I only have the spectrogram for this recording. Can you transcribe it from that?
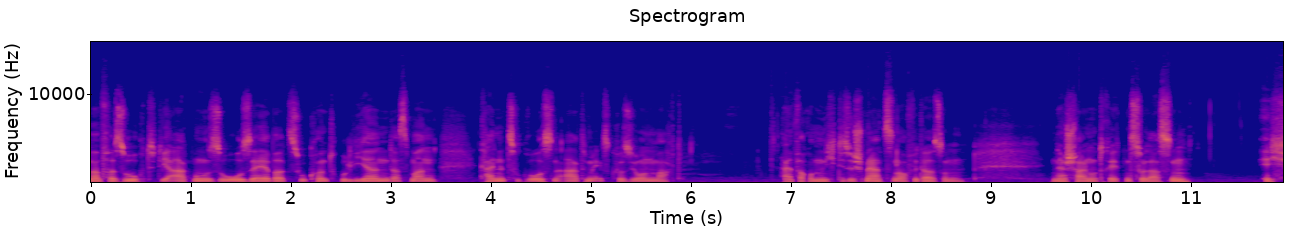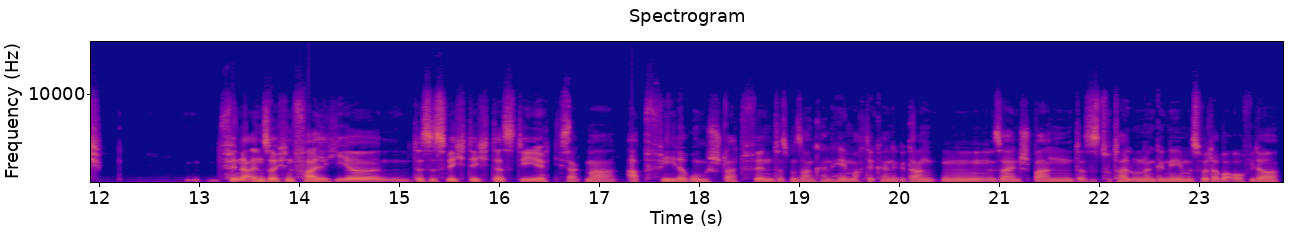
Man versucht, die Atmung so selber zu kontrollieren, dass man keine zu großen Atemexkursionen macht. Einfach um nicht diese Schmerzen auch wieder so in Erscheinung treten zu lassen. Ich finde einen solchen Fall hier, das ist wichtig, dass die, ich sag mal, Abfederung stattfindet, dass man sagen kann, hey, mach dir keine Gedanken, sei entspannt, das ist total unangenehm, es wird aber auch wieder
